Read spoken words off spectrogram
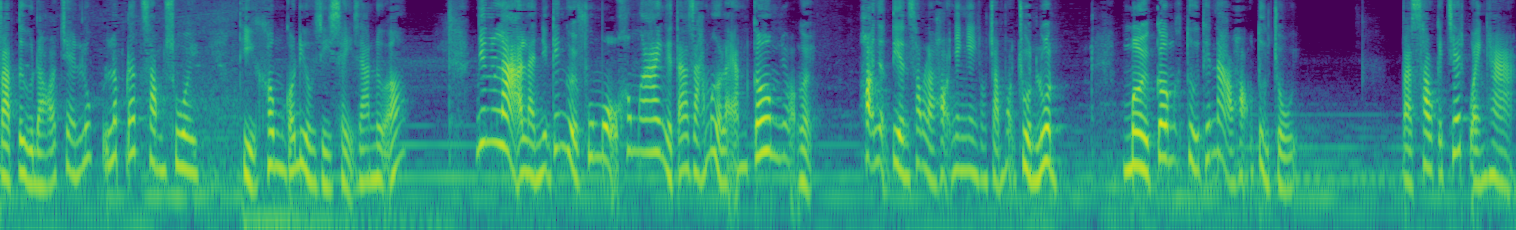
Và từ đó trên lúc lấp đất xong xuôi Thì không có điều gì xảy ra nữa. Nhưng lạ là những cái người phu mộ không ai người ta dám ở lại ăn cơm nha mọi người. Họ nhận tiền xong là họ nhanh nhanh chóng chóng họ chuồn luôn. Mời cơm các thứ thế nào họ cũng từ chối. Và sau cái chết của anh Hà,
